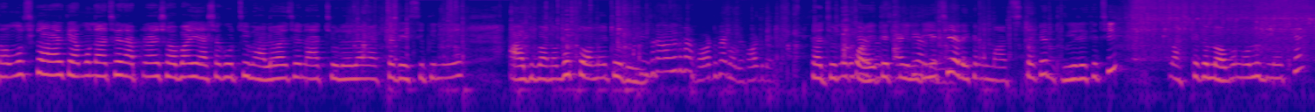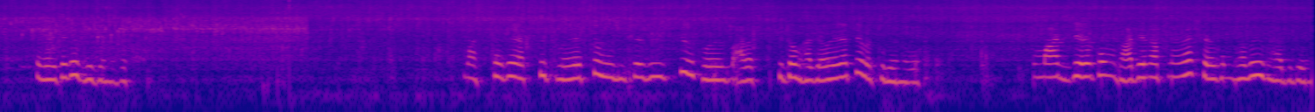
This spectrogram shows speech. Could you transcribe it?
নমস্কার কেমন আছেন? আপনারা সবাই আশা করছি ভালো আছেন। আর চলে এলাম একটা রেসিপি নিয়ে। আজ বানাবো টমেটো রুই। তার জন্য কড়াইতে তেল দিয়েছি আর এখানে মাছটাকে ধুয়ে রেখেছি। মাছটাকে লবণ হলুদ মেখে এবার এটাকে ভেজে নেব। মাছটাকে এক পিট হয়ে এসে উল্টে দিয়েছি আর এক পিঠও ভাজা হয়ে গেছে এবার তুলে নেব। মাছ যেরকম ভাজেন আপনারা সেরকমভাবেই ভাজবেন।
